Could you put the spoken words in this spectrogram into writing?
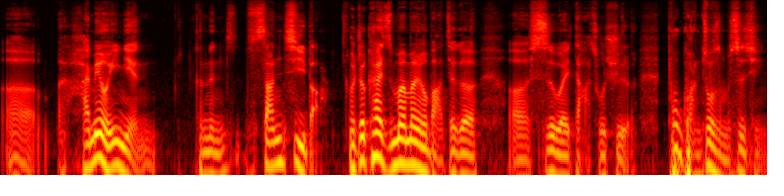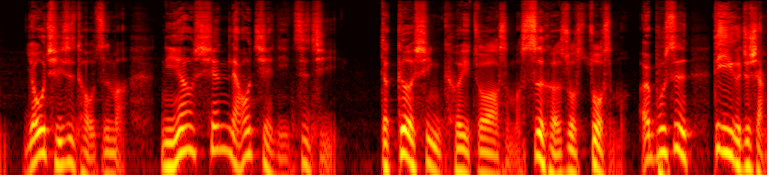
呃还没有一年，可能三季吧，我就开始慢慢有把这个呃思维打出去了。不管做什么事情，尤其是投资嘛，你要先了解你自己。的个性可以做到什么，适合做做什么，而不是第一个就想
